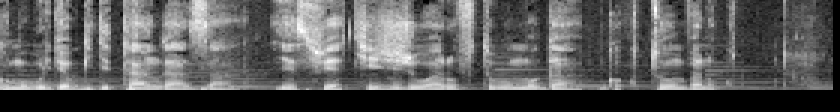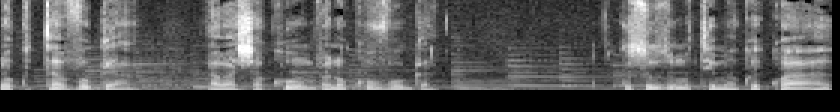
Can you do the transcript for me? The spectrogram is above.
Ngo mu buryo bw'igitangaza Yesu yakijije uwari ufite ubumuga bwo kutumva no kutavuga abasha kumva no kuvuga. Gusuza umutima kwe kwa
